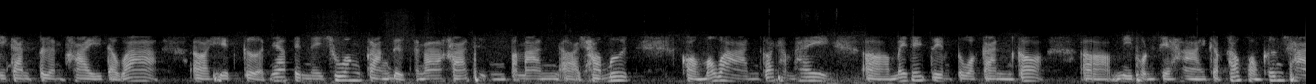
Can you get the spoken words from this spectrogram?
มีการเตือนภัยแต่ว่าเอ่อเหตุเกิดเนี่ยเป็นในช่วงกลางดึกนะคะ ถึงประมาณเอ่อเช้ามืด ของเมื่อวานก็ทำให้เอ่อไม่ได้เตรียมตัวกันก็เอ่อมีผลเสียหายกับข้าวของเครื่องใช้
